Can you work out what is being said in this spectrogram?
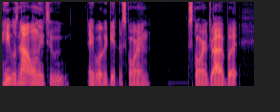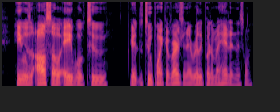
he was not only to able to get the scoring scoring drive, but he was also able to get the two point conversion that really put him ahead in this one.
